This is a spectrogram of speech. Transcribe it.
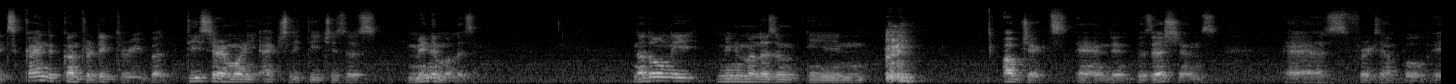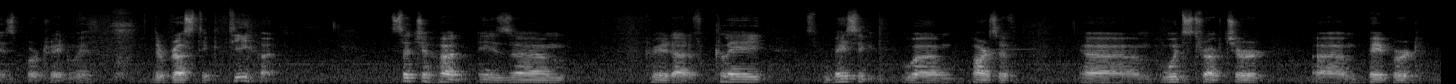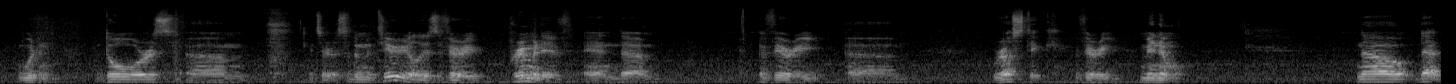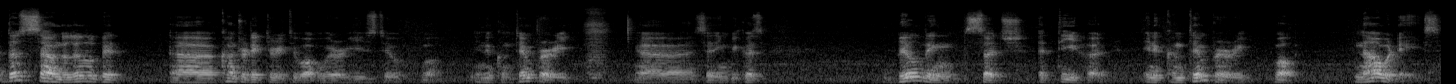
it's kind of contradictory, but tea ceremony actually teaches us minimalism. Not only minimalism in objects and in possessions, as for example is portrayed with the rustic tea hut. Such a hut is um, created out of clay, basic um, parts of um, wood structure, um, papered wooden doors, um, etc. So the material is very primitive and um, very um, rustic, very minimal. Now that does sound a little bit uh, contradictory to what we're used to, well, in a contemporary uh, setting because building such a tea hut in a contemporary, well, nowadays,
